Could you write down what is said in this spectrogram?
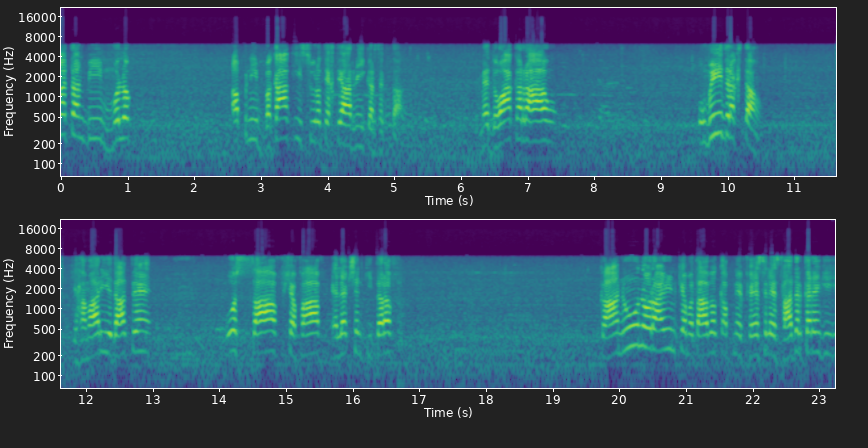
कतन भी मुल्क अपनी बका की सूरत इख्तियार नहीं कर सकता। मैं दुआ कर रहा हूँ, उम्मीद रखता हूँ कि हमारी अदालतें वो साफ़ शफाफ इलेक्शन की तरफ़ कानून और आइन के मुताबिक अपने फैसले सादर करेंगी,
